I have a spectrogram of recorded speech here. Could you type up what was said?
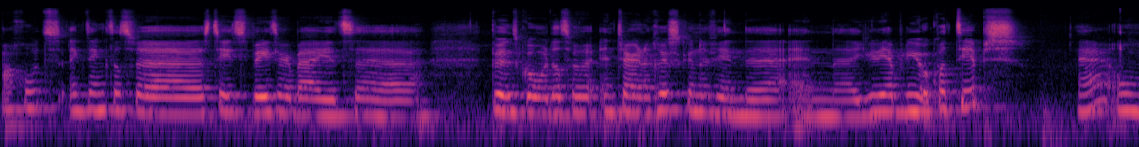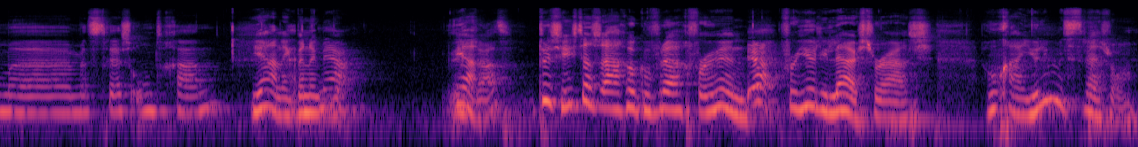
maar goed, ik denk dat we steeds beter bij het eh, punt komen dat we interne rust kunnen vinden. En eh, jullie hebben nu ook wat tips hè, om eh, met stress om te gaan. Ja, en ik ben ook... Ja, inderdaad. Precies, dat is eigenlijk ook een vraag voor hun. Ja. Voor jullie luisteraars. Hoe gaan jullie met stress om?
